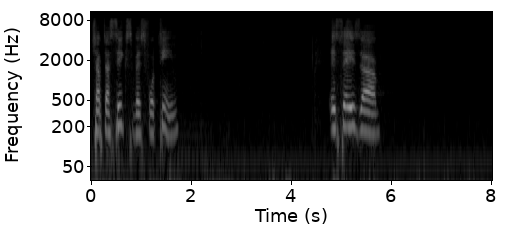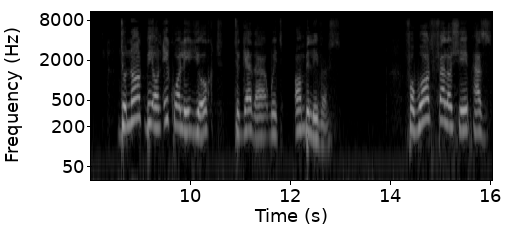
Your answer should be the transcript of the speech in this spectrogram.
chapter six, verse fourteen. It says, uh, "Do not be unequally yoked together with unbelievers. For what fellowship has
